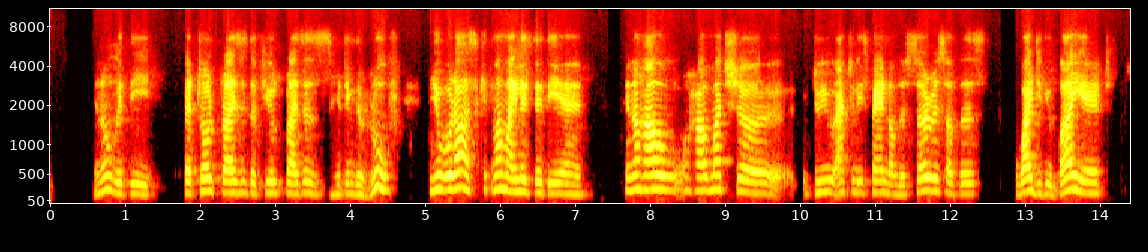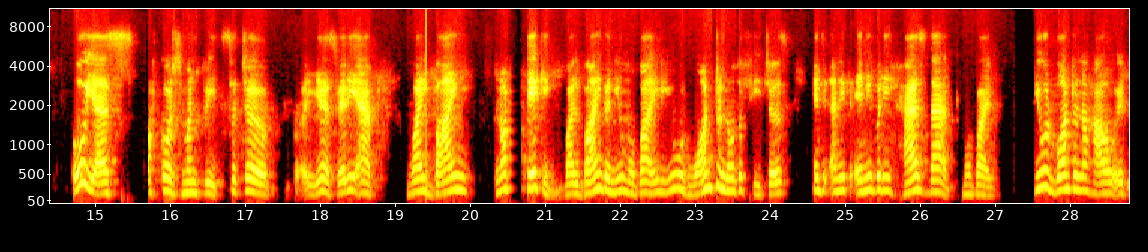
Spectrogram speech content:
You know, with the petrol prices, the fuel prices hitting the roof, you would ask, kitna mileage deti hai? you know how how much uh, do you actually spend on the service of this why did you buy it oh yes of course, Manpreet, such a, yes, very apt. While buying, not taking, while buying a new mobile, you would want to know the features. And, and if anybody has that mobile, you would want to know how it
